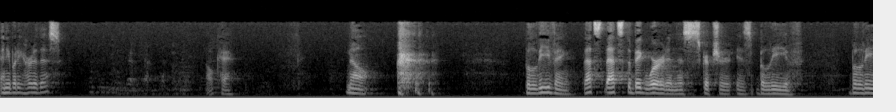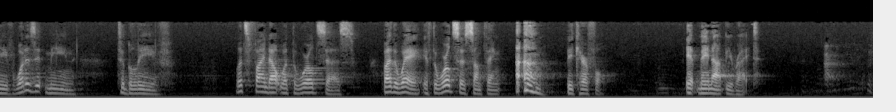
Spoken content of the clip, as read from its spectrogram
Anybody heard of this? Okay. No. Believing. That's that's the big word in this scripture is believe believe. What does it mean to believe? Let's find out what the world says. By the way, if the world says something, be careful. it may not be right.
